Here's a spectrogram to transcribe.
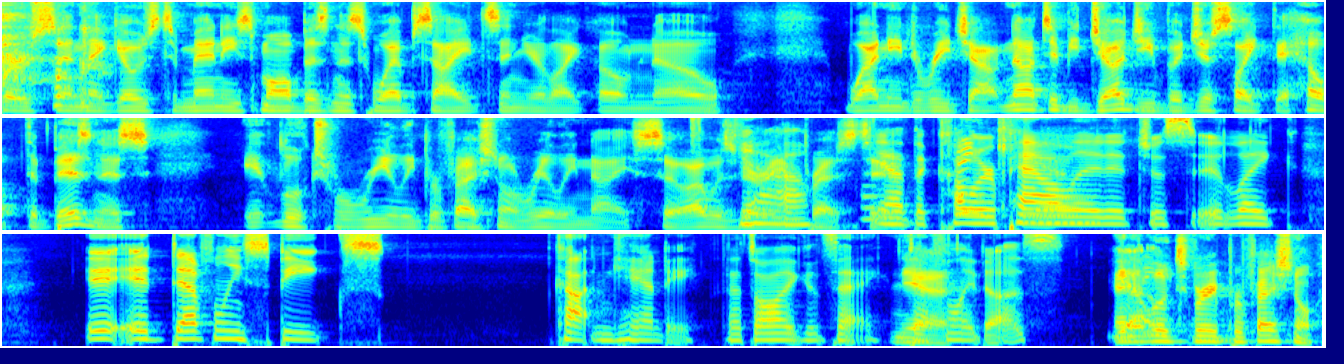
person that goes to many small business websites, and you're like, oh no, well, I need to reach out, not to be judgy, but just like to help the business. It looks really professional, really nice. So I was very yeah. impressed too. Yeah, the color Thank you. palette, it just it like it, it definitely speaks cotton candy. That's all I could say. Yeah. Definitely does. And it looks very professional.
